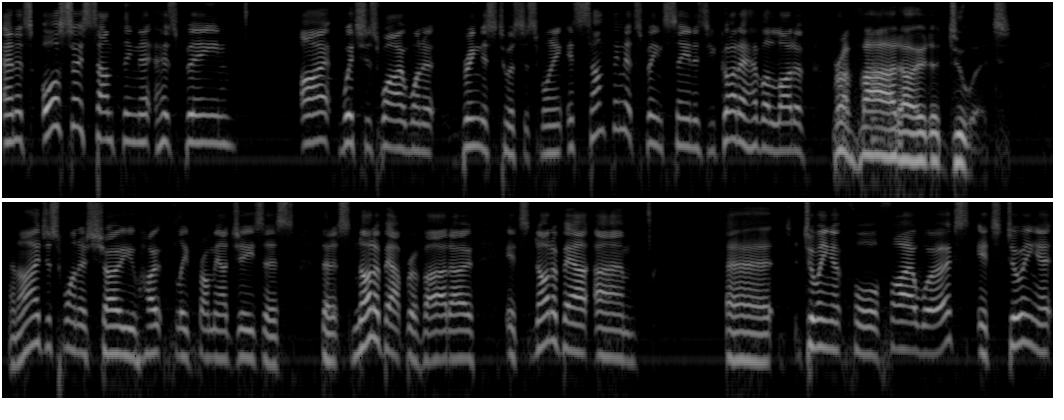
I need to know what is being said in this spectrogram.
and it's also something that has been, I which is why I want to bring this to us this morning. It's something that's been seen as you've got to have a lot of bravado to do it. And I just want to show you, hopefully, from our Jesus, that it's not about bravado. It's not about um, uh, doing it for fireworks. It's doing it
